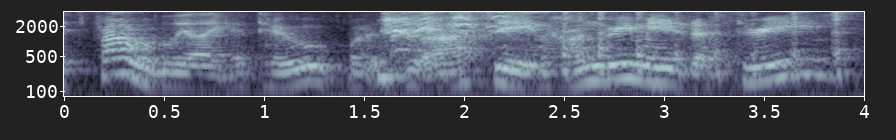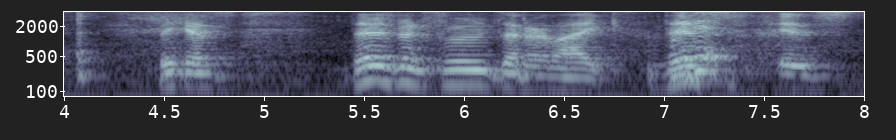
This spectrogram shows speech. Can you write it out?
it's probably like a two, but us being hungry made it a three because there's been foods that are like this is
